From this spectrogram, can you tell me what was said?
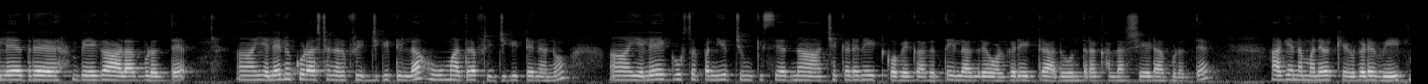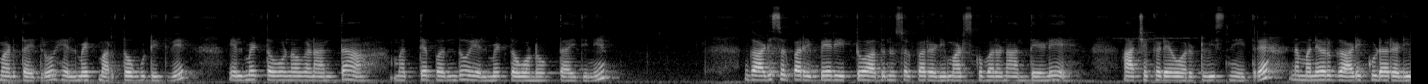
ಎಲೆ ಆದರೆ ಬೇಗ ಹಾಳಾಗ್ಬಿಡುತ್ತೆ. ಎಲೆನೂ ಕೂಡ ಅಷ್ಟೇ, ನಾನು ಫ್ರಿಜ್ಗಿಟ್ಟಿಲ್ಲ ಹೂ ಮಾತ್ರ ಫ್ರಿಜ್ಗಿಟ್ಟೆ ನಾನು. ಎಲೆಗೂ ಸ್ವಲ್ಪ ನೀರು ಚುಮ್ಕಿಸಿ ಅದನ್ನ ಆಚೆ ಕಡೆನೇ ಇಟ್ಕೋಬೇಕಾಗತ್ತೆ, ಇಲ್ಲಾಂದರೆ ಒಳಗಡೆ ಇಟ್ಟರೆ ಅದು ಒಂಥರ ಕಲರ್ ಶೇಡ್ ಆಗಿಬಿಡುತ್ತೆ. ಹಾಗೆ ನಮ್ಮ ಮನೆಯವ್ರು ಕೆಳಗಡೆ ವೆಯ್ಟ್ ಮಾಡ್ತಾಯಿದ್ರು ಹೆಲ್ಮೆಟ್ ಮರ್ತೋಗ್ಬಿಟ್ಟಿದ್ವಿ. ಹೆಲ್ಮೆಟ್ ತೊಗೊಂಡೋಗೋಣ ಅಂತ ಮತ್ತೆ ಬಂದು ಹೆಲ್ಮೆಟ್ ತೊಗೊಂಡು ಹೋಗ್ತಾ ಇದ್ದೀನಿ. ಗಾಡಿ ಸ್ವಲ್ಪ ರಿಪೇರಿ ಇತ್ತು, ಅದನ್ನು ಸ್ವಲ್ಪ ರೆಡಿ ಮಾಡಿಸ್ಕೊಬರೋಣ ಅಂತೇಳಿ ಆಚೆ ಕಡೆ ಹೊರಟ್ವಿ ಸ್ನೇಹಿತರೆ. ನಮ್ಮ ಮನೆಯವ್ರು ಗಾಡಿ ಕೂಡ ರೆಡಿ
